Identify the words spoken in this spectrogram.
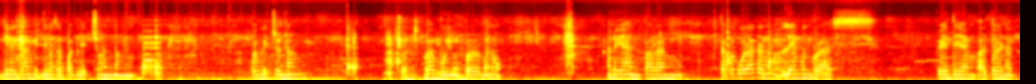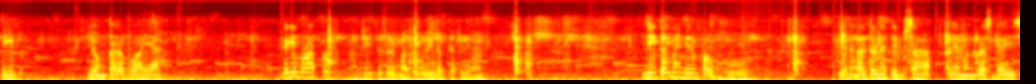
ginagamit nila sa paglechon ng paglechon ng Lechon. baboy Lechon. or manok. Ano yan, parang kapag wala kang lemongrass, pwede yung alternative, yung kalabuaya. Lagyan mo lahat po. Hindi, ito sa lagman ko. Wala yung dagdag liman. Dito ay may meron pa. oh. Oo. Yan ang alternative sa lemongrass guys.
